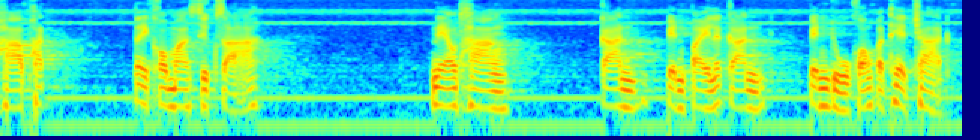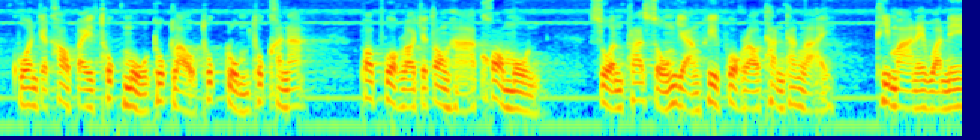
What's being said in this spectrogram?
ภาพัฒได้เข้ามาศึกษา แนวทางการเป็นไปและการเป็นอยู่ของประเทศชาติ ควรจะเข้าไปทุกหมู่ทุกเหล่าทุกกลุ่มทุกคณะ เพราะพวกเราจะต้องหาข้อมูล ส่วนพระสงฆ์อย่างที่พวกเราท่านทั้งหลาย ที่มาในวันนี้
